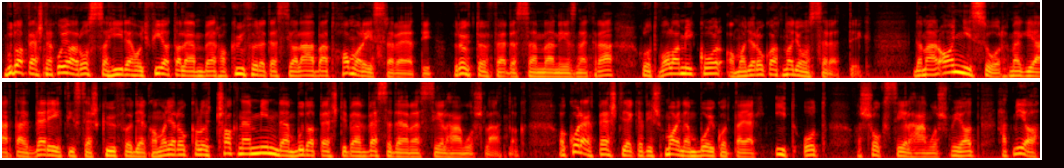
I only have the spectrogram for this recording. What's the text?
Budapestnek olyan rossz a híre, hogy fiatalember, ha külföldre teszi a lábát, hamar észreveheti. Rögtön ferdes szemmel néznek rá, holott valamikor a magyarokat nagyon szerették. De már annyiszor megjárták deréktisztes külföldiek a magyarokkal, hogy csak nem minden budapestiben veszedelmes szélhámos látnak. A korrekt pestieket is majdnem bolykottálják itt-ott a sok szélhámos miatt. Hát mi a,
